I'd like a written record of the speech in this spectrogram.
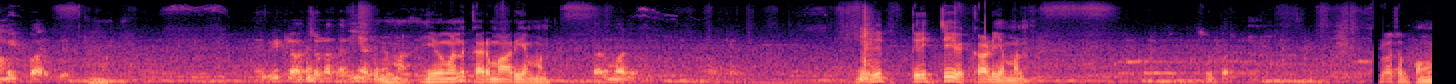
அமைப்பா இருக்கு. ஆமாம் வீட்டில் வச்சோம்னா தனியா இருக்கு ஆமாம் இவங்க வந்து கருமாரி அம்மன் கருமாரியம் ஓகே. இது Trichy Vekkali Amman super. Close up போங்க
